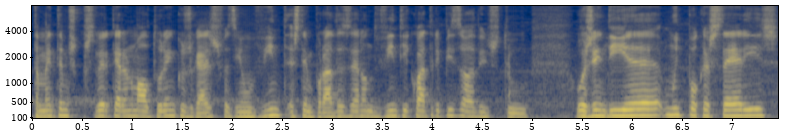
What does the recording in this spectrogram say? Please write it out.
Também temos que perceber que era numa altura em que os gajos faziam 20, as temporadas eram de 24 episódios. Tu, hoje em dia, muito poucas séries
